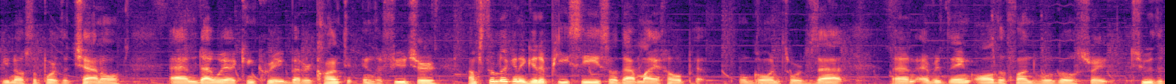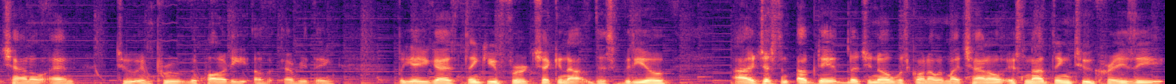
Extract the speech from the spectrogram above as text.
you know support the channel and that way I can create better content in the future I'm still looking to get a PC so that might help going towards that. And everything all the funds will go straight to the channel and to improve the quality of everything. But yeah you guys thank you for checking out this video uh, just an update, let you know what's going on with my channel. It's nothing too crazy,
